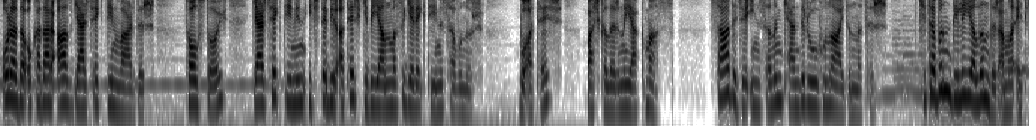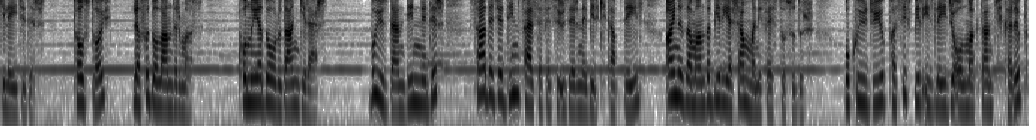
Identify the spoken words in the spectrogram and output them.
orada o kadar az gerçek din vardır. Tolstoy, gerçek dinin içte bir ateş gibi yanması gerektiğini savunur. Bu ateş başkalarını yakmaz. Sadece insanın kendi ruhunu aydınlatır. Kitabın dili yalındır ama etkileyicidir. Tolstoy lafı dolandırmaz. Konuya doğrudan girer. Bu yüzden din nedir? Sadece din felsefesi üzerine bir kitap değil, aynı zamanda bir yaşam manifestosudur. Okuyucuyu pasif bir izleyici olmaktan çıkarıp,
